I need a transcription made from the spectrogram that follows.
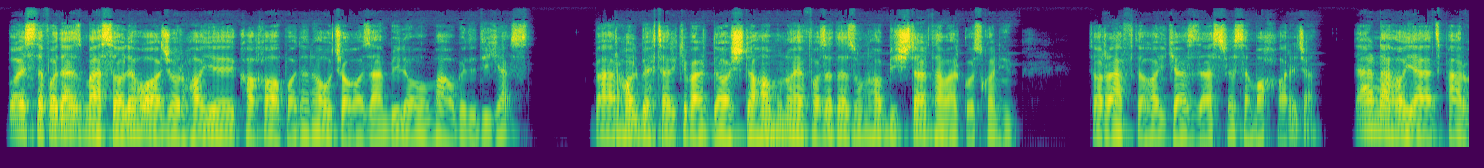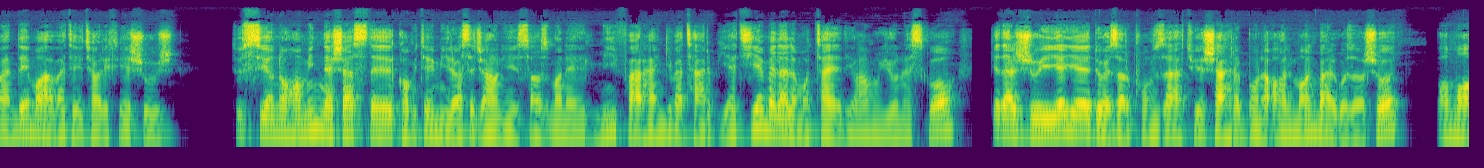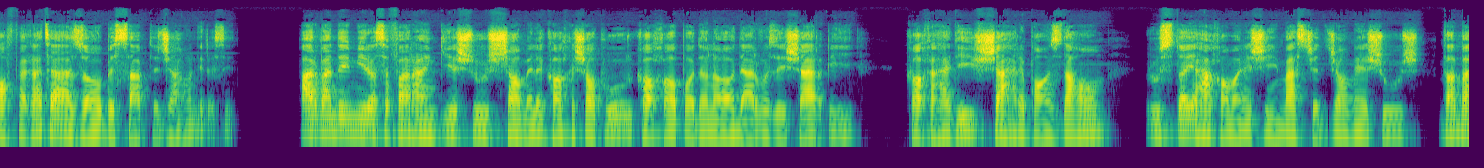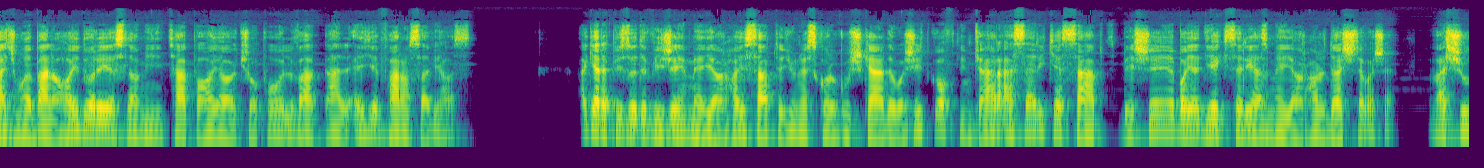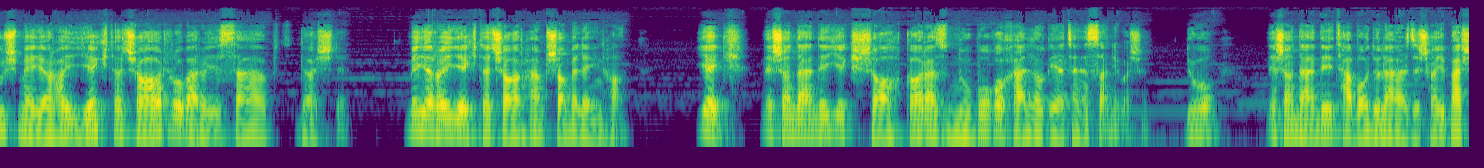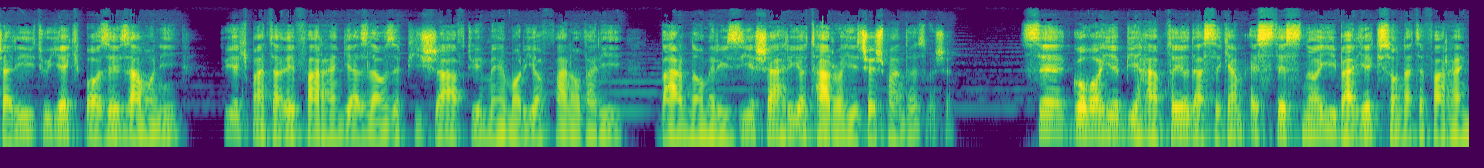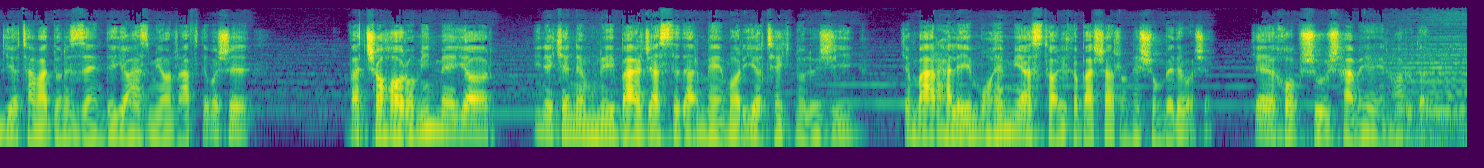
با استفاده از مصالح و آجرهای کاخ آپادانا و چاقازنبیل و معابد دیگه است. به هر حال بهتره که بر داشته هامون و حفاظت از اونها بیشتر تمرکز کنیم تا رفته هایی که از دسترس ما خارجن. در نهایت پرونده محوطه تاریخی شوش تو سی و نهمین نشست کمیته میراث جهانی سازمان علمی فرهنگی و تربیتی ملل متحد یا همون یونسکو که در ژوئیه 2015 توی شهر بن آلمان برگزار شد با موافقت اعضا به ثبت جهانی رسید. پرونده میراث فرهنگی شوش شامل کاخ شاپور، کاخ آپادانا، دروازه شرقی، کاخ هدیش، شهر پانزدهم، روستای هخامنشی، مسجد جامع شوش، و مجموعه بناهای دوره اسلامی، تپه های آکروپول و قلعه فرانسوی هاست. اگر اپیزود ویژه معیارهای ثبت یونسکو رو گوش کرده باشید گفتیم که هر اثری که ثبت بشه باید یک سری از معیارها رو داشته باشه و شوش معیارهای یک تا چهار رو برای ثبت داشته. معیارهای یک تا چهار هم شامل اینها یک نشان دهنده یک شاهکار از نبوغ و خلاقیت انسانی باشه. دو نشان دهنده تبادل ارزش های بشری تو یک بازه زمانی تو یک منطقه فرهنگی از لحاظ پیشرفت توی معماری یا فناوری برنامه ریزی شهری یا طراحی چشمانداز باشه سه گواهی بی همتا یا دست کم استثنایی بر یک سنت فرهنگی یا تمدن زنده یا از میان رفته باشه. و چهارمین معیار اینه که نمونه برجسته در معماری یا تکنولوژی که مرحله مهمی از تاریخ بشر رو نشون بده باشه. که خب شوش همه اینها رو داره.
